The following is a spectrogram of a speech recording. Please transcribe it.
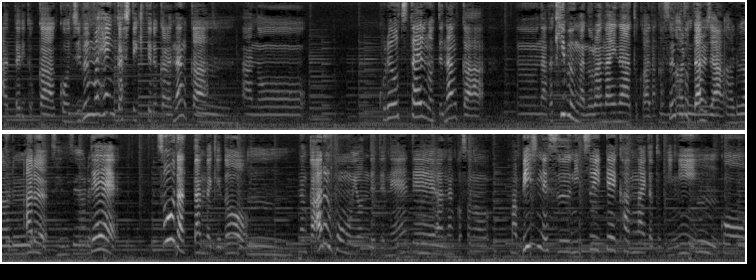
あったりとかこう自分も変化してきてるからなんか、うん。あのーこれを伝えるのってなんかうーんなんか気分が乗らないなとかなんかそういうことってあるじゃん。あるある。ある。全然ある。でそうだったんだけど、うん。なんかある本を読んでてね。で、うん。あなんかその、まあ、ビジネスについて考えた時に、うん。こ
